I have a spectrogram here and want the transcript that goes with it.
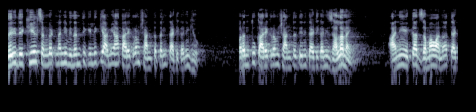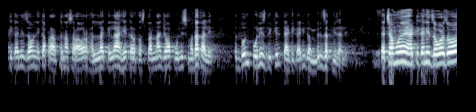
तरी देखील संघटनांनी विनंती केली की आम्ही हा कार्यक्रम शांततेने त्या ठिकाणी घेऊ. परंतु कार्यक्रम शांततेने त्या ठिकाणी झाला नाही आणि एका जमावानं त्या ठिकाणी जाऊन एका प्रार्थना स्थळावर हल्ला केला हे करत असताना जेव्हा पोलीस मदत आले तर दोन पोलीस देखील त्या ठिकाणी गंभीर जखमी झाले. त्याच्यामुळे ह्या ठिकाणी जवळजवळ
